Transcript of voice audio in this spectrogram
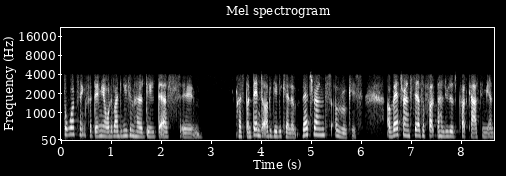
store ting for dem i år, det var, at de ligesom havde delt deres øh, respondenter op i det, de kalder veterans og rookies. Og veterans, det er altså folk, der har lyttet til podcast i mere end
